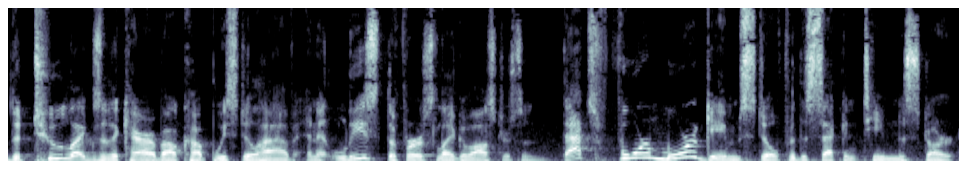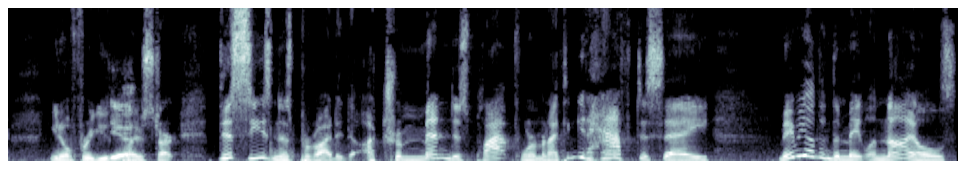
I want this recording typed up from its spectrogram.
the two legs of the Carabao Cup we still have, and at least the first leg of Ostersund. That's four more games still for the second team to start, you know, for youth yeah. players to start. This season has provided a tremendous platform, and I think you'd have to say, maybe other than Maitland Niles,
